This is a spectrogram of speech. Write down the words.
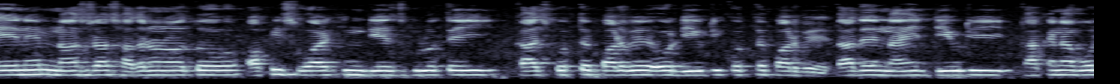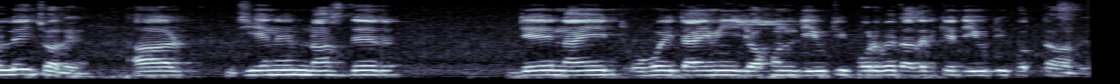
এএনএম নার্সরা সাধারণত অফিস ওয়ার্কিং ডেজগুলোতেই কাজ করতে পারবে ও ডিউটি করতে পারবে। তাদের নাইট ডিউটি থাকে না বললেই চলে। আর জিএনএম নার্সদের ডে নাইট উভয় টাইমই যখন ডিউটি পড়বে তাদেরকে ডিউটি করতে হবে।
